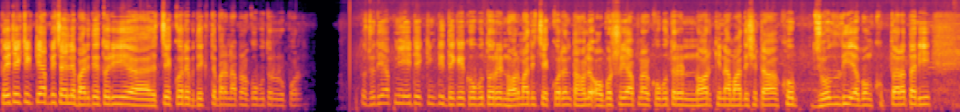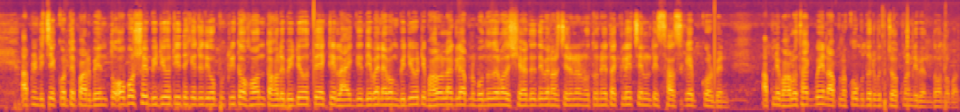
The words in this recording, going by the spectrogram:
তো এই টেকনিকটি আপনি চাইলে বাড়িতে তৈরি চেক করে দেখতে পারেন আপনার কবুতরের উপর। তো যদি আপনি এই টেকনিকটি দেখে কবুতরের নর মাদি চেক করেন, তাহলে অবশ্যই আপনার কবুতরের নর কিনা মাদি সেটা খুব জলদি এবং খুব তাড়াতাড়ি আপনি এটি চেক করতে পারবেন। তো অবশ্যই ভিডিওটি দেখে যদি উপকৃত হন, তাহলে ভিডিওতে একটি লাইক দিয়ে দেবেন এবং ভিডিওটি ভালো লাগলে আপনার বন্ধুদের মাঝে শেয়ার দিয়ে দেবেন আর চ্যানেলে নতুন হয়ে থাকলে চ্যানেলটি সাবস্ক্রাইব করবেন। আপনি ভালো থাকবেন, আপনার কবুতরের প্রতি যত্ন নেবেন। ধন্যবাদ।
